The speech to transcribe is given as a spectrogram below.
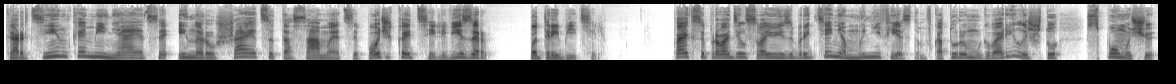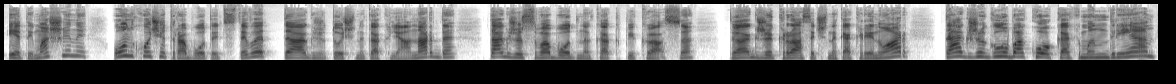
картинка меняется и нарушается та самая цепочка телевизор-потребитель. Пайк сопроводил свое изобретение манифестом, в котором говорилось, что с помощью этой машины он хочет работать с ТВ так же точно, как Леонардо, так же свободно, как Пикассо, так же красочно, как Ренуар, так же глубоко, как Мандриан,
